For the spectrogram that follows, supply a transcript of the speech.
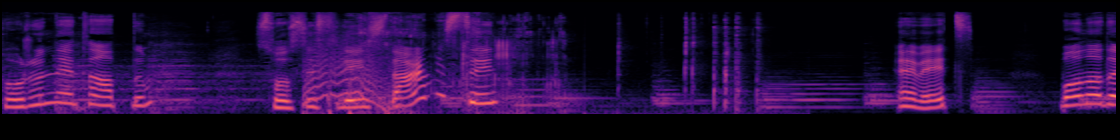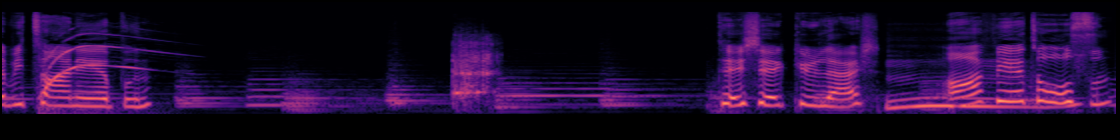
Sorun ne tatlım? Sosisli ister misin? Evet. Bana da bir tane yapın. Teşekkürler. Afiyet olsun.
